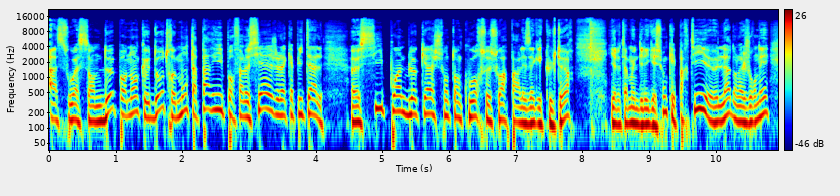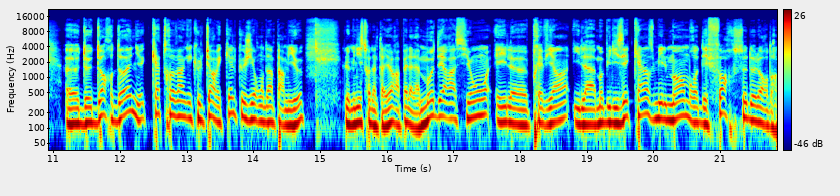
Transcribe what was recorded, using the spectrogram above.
A62 pendant que d'autres montent à Paris pour faire le siège de la capitale. Euh, six points de blocage sont en cours ce soir par les agriculteurs. Il y a notamment une délégation qui est partie euh, là dans la journée de Dordogne. 80 agriculteurs avec quelques Girondins parmi eux. Le ministre de l'Intérieur appelle à la modération et il prévient, il a mobilisé 15 000 membres des forces de l'ordre.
